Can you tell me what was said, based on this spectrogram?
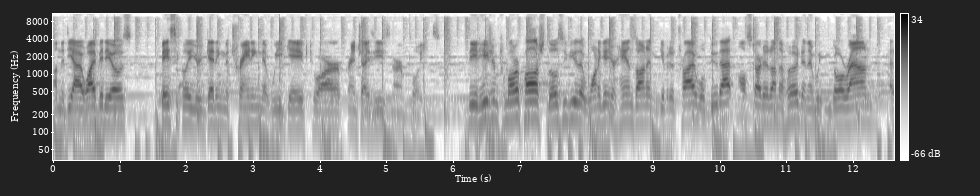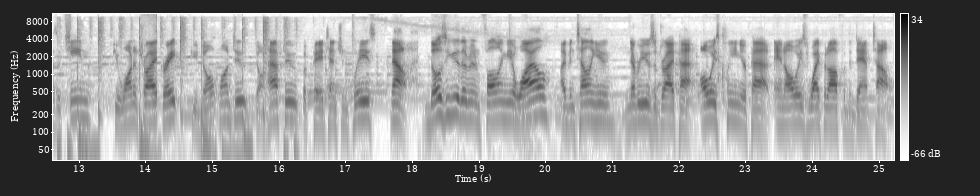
on the DIY videos, basically you're getting the training that we gave to our franchisees and our employees. The adhesion promoter polish, those of you that want to get your hands on it and give it a try, we'll do that. I'll start it on the hood and then we can go around as a team. If you want to try it, great. If you don't want to, don't have to, but pay attention, please. Now, those of you that have been following me a while, I've been telling you, never use a dry pad. Always clean your pad and always wipe it off with a damp towel.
